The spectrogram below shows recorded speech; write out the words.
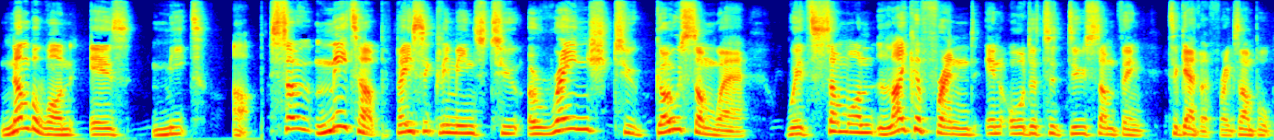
number one is meet. So, meet up basically means to arrange to go somewhere with someone like a friend in order to do something together. For example,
